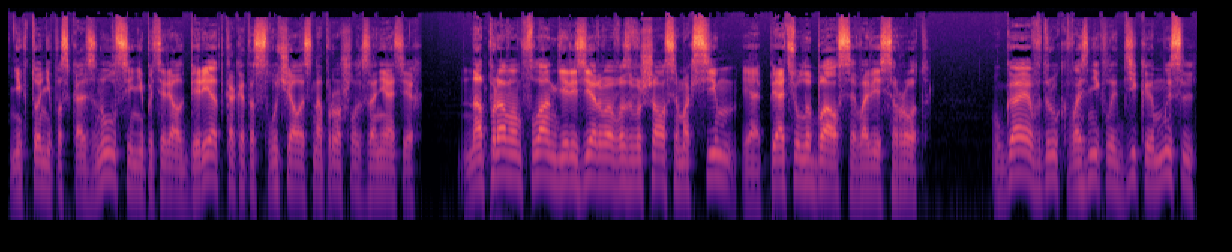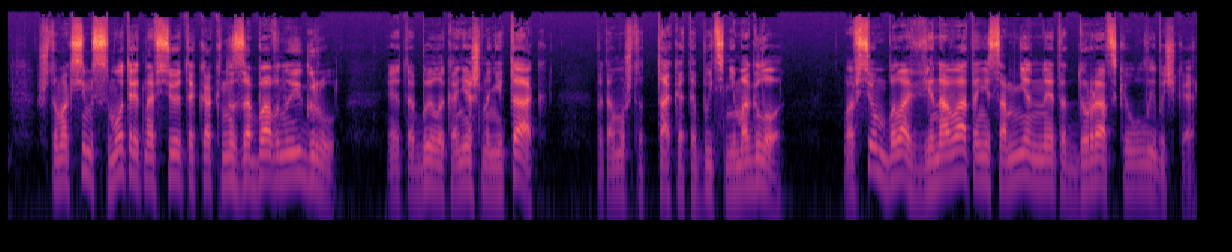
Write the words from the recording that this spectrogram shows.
Никто не поскользнулся и не потерял берет, как это случалось на прошлых занятиях. На правом фланге резерва возвышался Максим и опять улыбался во весь рот. У Гая вдруг возникла дикая мысль, что Максим смотрит на все это как на забавную игру. Это было, конечно, не так, потому что так это быть не могло. Во всем была виновата, несомненно, эта дурацкая улыбочка.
